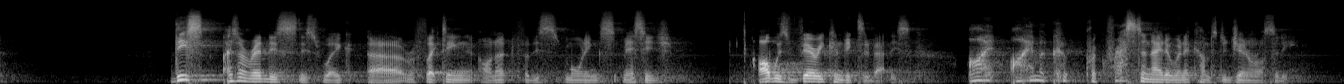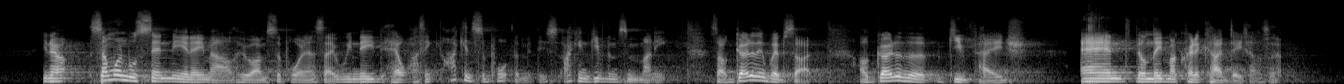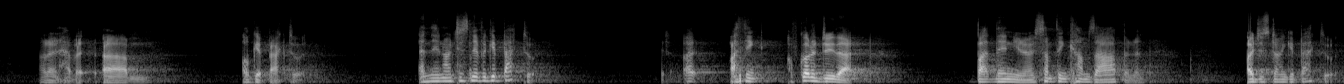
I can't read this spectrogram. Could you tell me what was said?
This, as I read this this week, uh, reflecting on it for this morning's message, I was very convicted about this. I, I am a procrastinator when it comes to generosity. You know, someone will send me an email who I'm supporting and say, We need help. I think I can support them with this. I can give them some money. So I'll go to their website, I'll go to the give page, and they'll need my credit card details. I don't have it. Um, I'll get back to it and then I just never get back to it. I, I think I've got to do that. But then, you know, something comes up and I just don't get back to it.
